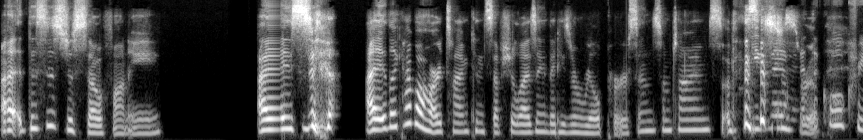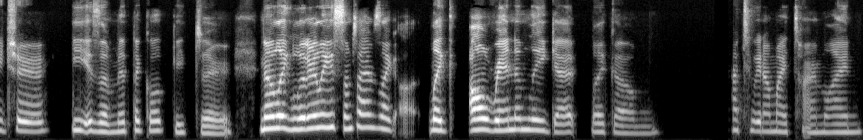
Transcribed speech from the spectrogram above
I, this is just so funny. I I like have a hard time conceptualizing that he's a real person sometimes. So this He's is a just real. mythical creature. He is a mythical creature. No, like literally sometimes like uh, like I'll randomly get like um a tweet on my timeline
